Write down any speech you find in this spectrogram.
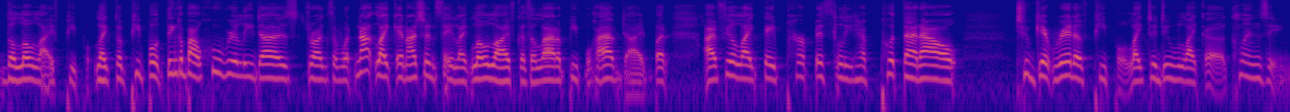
the low life people. Like the people, think about who really does drugs and what. Not like, and I shouldn't say like low life because a lot of people have died, but I feel like they purposely have put that out to get rid of people, like to do like a cleansing.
